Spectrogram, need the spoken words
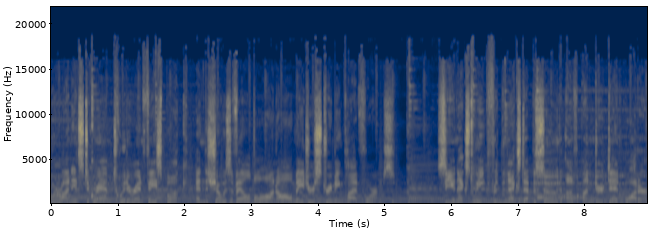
We're on Instagram, Twitter, and Facebook, and the show is available on all major streaming platforms. See you next week for the next episode of Under Dead Water.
